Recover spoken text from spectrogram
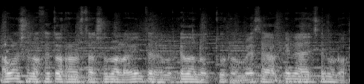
Algunos son objetos raros tan solo a la venta en el mercado nocturno. Merece la pena echar un ojo.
